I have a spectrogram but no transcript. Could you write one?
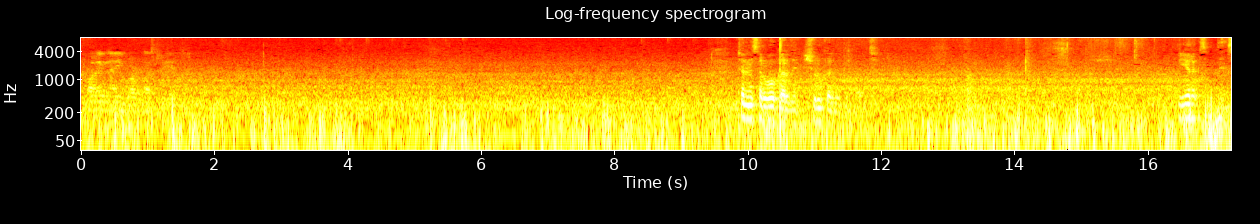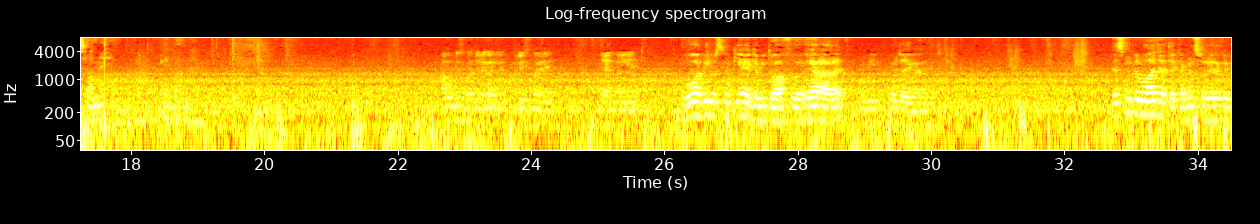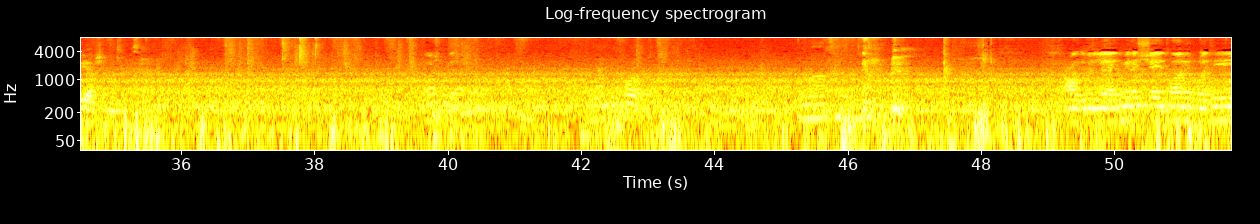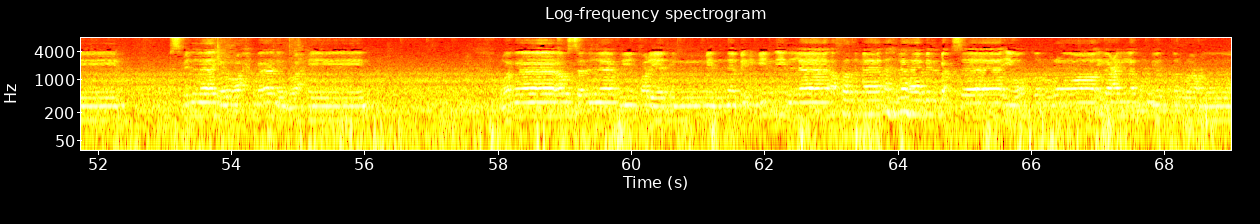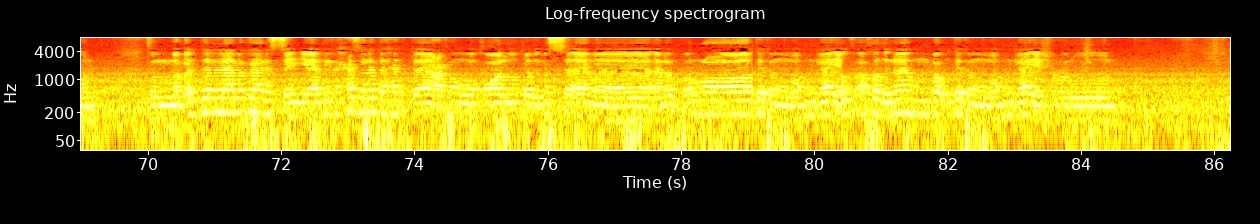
following any broadcast here. چلیں سر وہ کر دیں شروع کر دیتے ہیں یہ رکھ سکتے ہیں سامنے آپ وہ ابھی اس نے کیا ہے کہ ابھی تو آف ایئر آ رہا ہے ابھی ہو جائے گا۔ اس میں پھر وہ آ جاتے ہیں کمنٹس وغیرہ کا بھی آپشن أعوذ وما أرسلنا في قرية من نبي إلا أخذنا أهلها بالبأساء والضراء لعلهم يضرعون ثم بدلنا مكان السيئات الحسنة حتى عفوا وقالوا قد مس آباءنا الضراء وهم لا ي- فأخذناهم بغتة وهم لا يشعرون.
